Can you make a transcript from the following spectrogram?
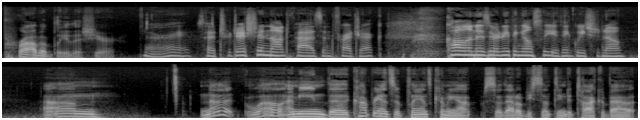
probably this year. All right. So tradition, not fads and Frederick. Colin, is there anything else that you think we should know? Um, not well. I mean, the comprehensive plan's coming up, so that'll be something to talk about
